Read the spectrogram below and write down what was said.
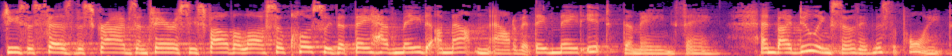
Jesus says the scribes and Pharisees follow the law so closely that they have made a mountain out of it. They've made it the main thing. And by doing so, they've missed the point.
